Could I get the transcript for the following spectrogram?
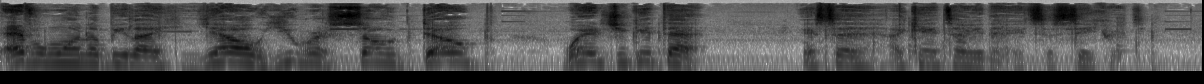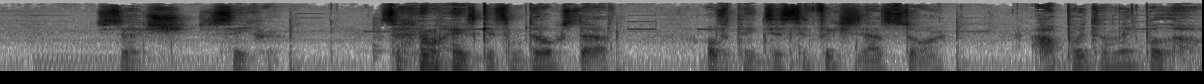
everyone will be like, yo, you were so dope. Where did you get that? It's a, I can't tell you that. It's a secret. Just a shh, secret. So, anyways, get some dope stuff over at the Existing Fictions Out store. I'll put the link below.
